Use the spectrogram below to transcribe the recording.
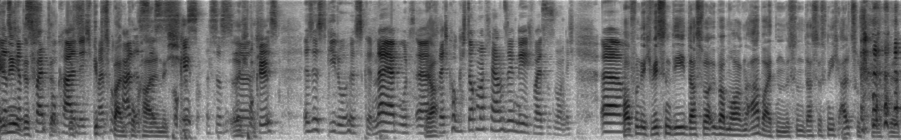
Nee, das nee, gibt's das- beim Pokal das nicht. gibt's beim Pokal ist es, nicht. Okay. Es, es, ist, äh, Richtig. Okay. ist, es ist Guido Hüsken. Naja, gut, äh, Ja. vielleicht gucke ich doch mal Fernsehen. Nee, ich weiß es noch nicht. Ähm, Hoffentlich wissen die, dass wir übermorgen arbeiten müssen, dass es nicht allzu spät wird.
